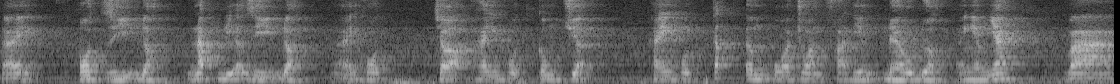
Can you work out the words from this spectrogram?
Đấy, hột gì cũng được. Nắp đĩa gì cũng được. Đấy, hột chợ hay hột công chuyện hay hột cắt âm bo tròn phá tiếng đều được anh em nhé. Và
